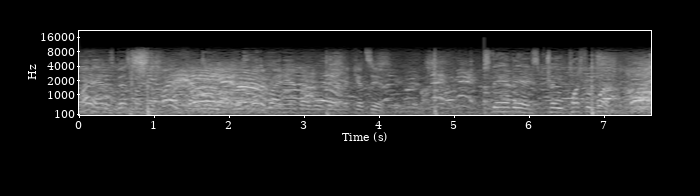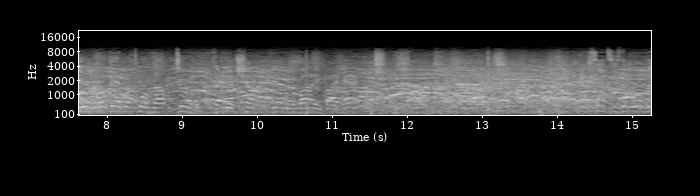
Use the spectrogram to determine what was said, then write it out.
might have had his best punch of the fight. in fact, There's another right hand by Roldan that gets in. Stand and trade punch for punch. Giving Roldan much more of an opportunity. It's a good shot again to the body by Hagler. Hagler senses that Roldan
